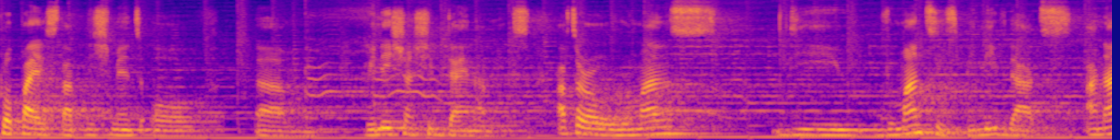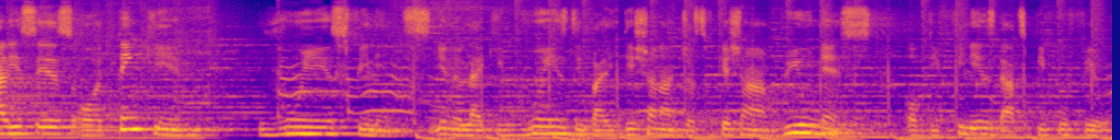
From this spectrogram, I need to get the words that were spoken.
proper establishment of um, relationship dynamics. After all, romance the romantics believe that analysis or thinking ruins feelings you know like it ruins the validation and justification and realness of the feelings that people feel.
